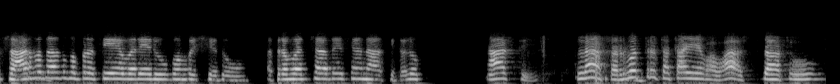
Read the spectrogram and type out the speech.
सार्वधातुकप्रत्ययवरे रूपं पश्यतु। अत्र वच्छादेशः नास्ति खलु? नास्ति। न सर्वत्र तथा एव वा? धातु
